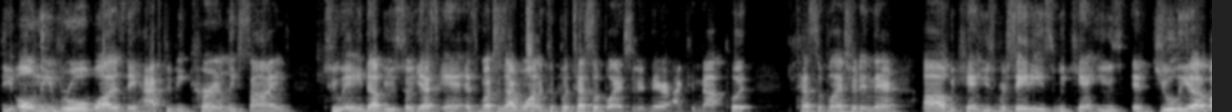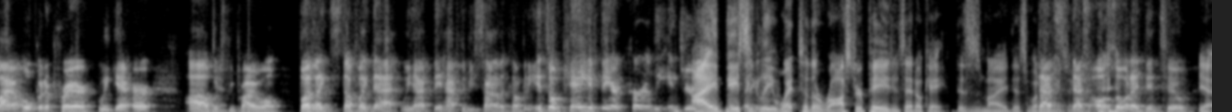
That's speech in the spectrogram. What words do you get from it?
The only rule was they have to be currently signed to AEW. So yes, and as much as I wanted to put Tessa Blanchard in there, I could not put Tessa Blanchard in there. Uh, we can't use Mercedes. We can't use if Giulia by a hope and a prayer we get her, uh, which Yeah. we probably won't. But like stuff like that, we have they have to be signed to the company. It's okay if they are currently injured. I basically went to the roster page and said, "Okay, this is my this is what I'm that's using." that's also what I did too. yeah.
